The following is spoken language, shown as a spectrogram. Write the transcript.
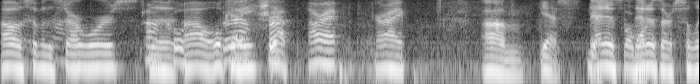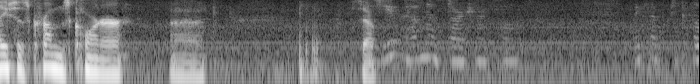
Oh, some of the Star props. Wars. Oh, the, cool. oh okay. Yeah, sure. Yeah. All right. All right. Um, Yes, that Yes, is well, that what- is our Salacious Crumbs corner. Uh, so You have no Star Trek pops. Except the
